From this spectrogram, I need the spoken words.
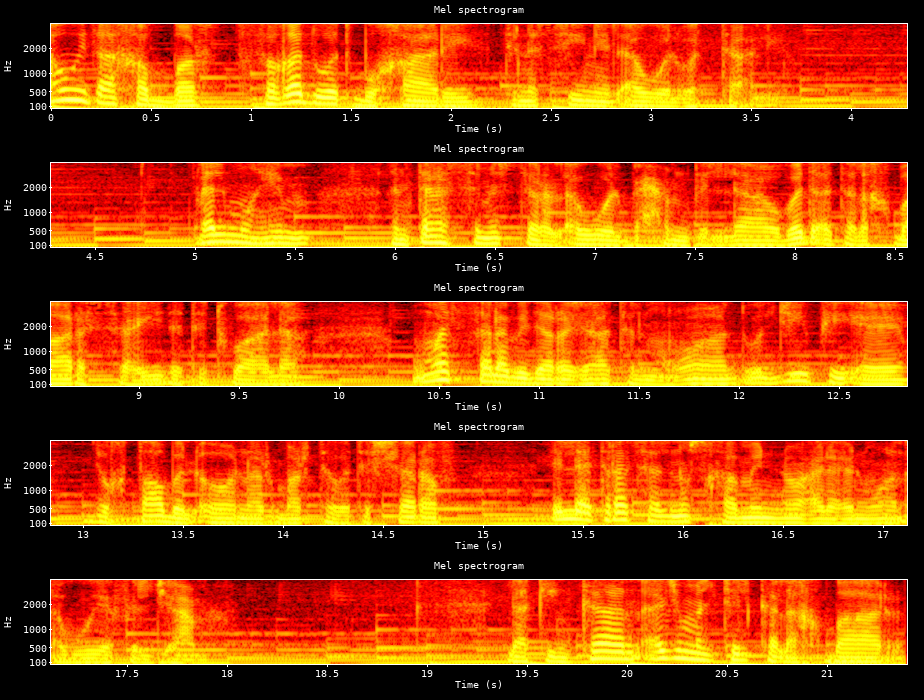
أو إذا خبصت فغدوة بخاري تنسيني الأول والتالي. المهم انتهى ال semester الأول بحمد الله وبدأت الأخبار السعيدة تتوالى ممثلة بدرجات المواد وال GPA لخطاب ال honor مرتبة الشرف اللي ترسل نسخة منه على عنوان أبويا في الجامعة. لكن كان أجمل تلك الأخبار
